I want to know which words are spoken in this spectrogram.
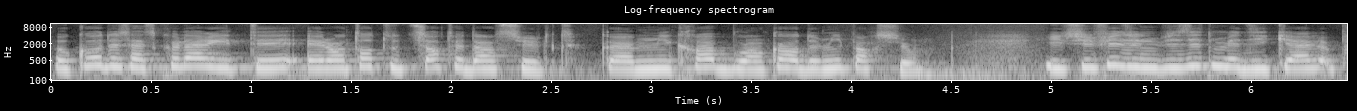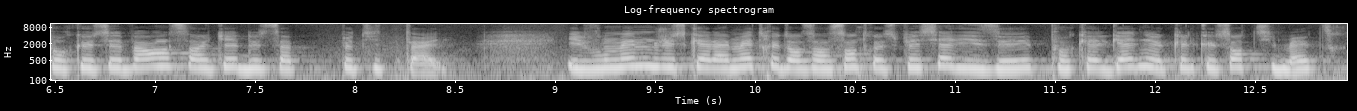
Au cours de sa scolarité, elle entend toutes sortes d'insultes, comme microbes ou encore demi-portions. Il suffit d'une visite médicale pour que ses parents s'inquiètent de sa petite taille. Ils vont même jusqu'à la mettre dans un centre spécialisé pour qu'elle gagne quelques centimètres,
